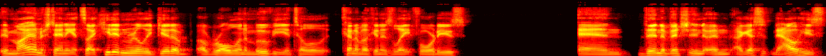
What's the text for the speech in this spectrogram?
in my understanding, it's like he didn't really get a, a role in a movie until kind of like in his late forties, and then eventually, and I guess now he's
